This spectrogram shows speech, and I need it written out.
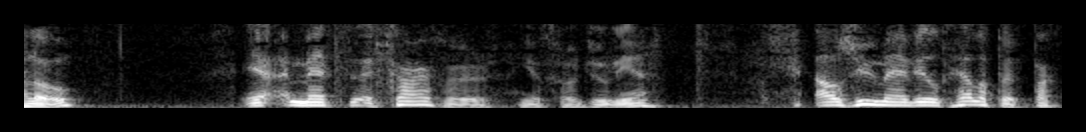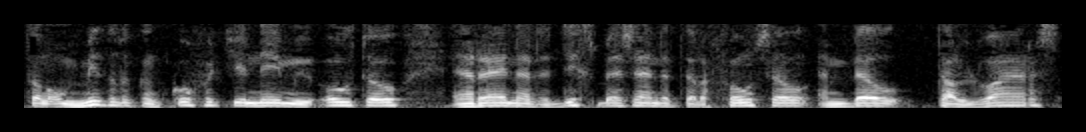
Hallo? Ja, met eh, Carver, juffrouw Julia. Als u mij wilt helpen, pak dan onmiddellijk een koffertje, neem uw auto... en rij naar de dichtstbijzijnde telefooncel en bel Taloirs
